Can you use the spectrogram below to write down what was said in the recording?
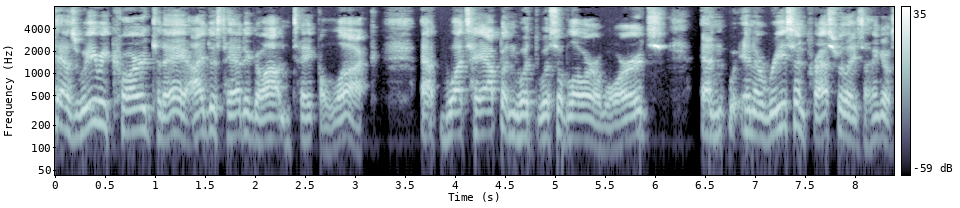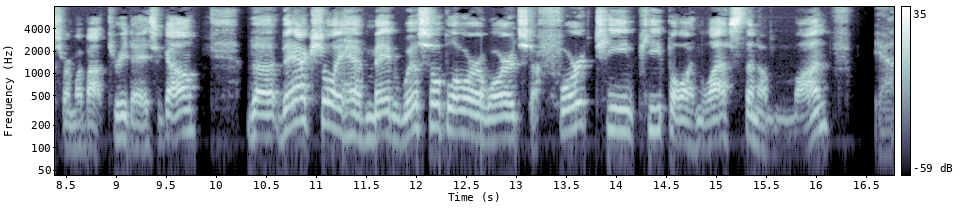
as we record today, I just had to go out and take a look at what's happened with whistleblower awards. And in a recent press release, I think it was from about three days ago, the, they actually have made whistleblower awards to 14 people in less than a month. Yeah.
